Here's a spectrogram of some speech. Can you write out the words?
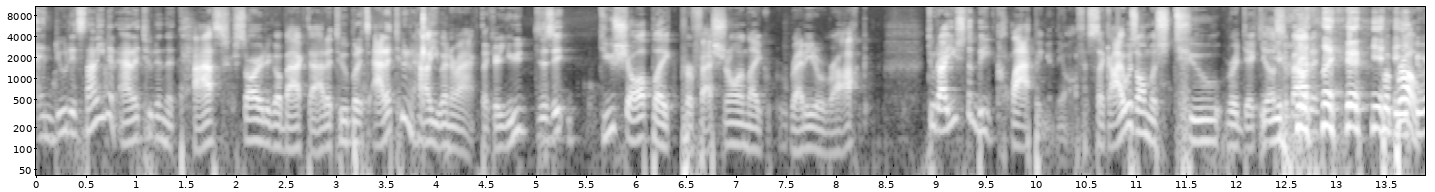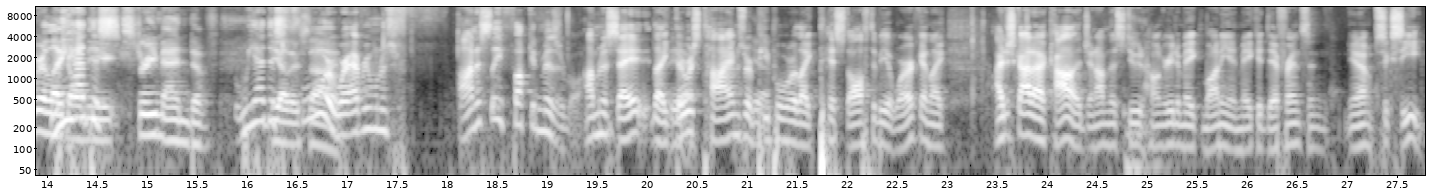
And dude, it's not even attitude in the task. Sorry to go back to attitude, but it's attitude in how you interact. Like, are you? Does it? Do you show up like professional and like ready to rock? Dude, I used to be clapping in the office. Like I was almost too ridiculous You about were it. like- but bro, you were like we on had the this extreme end of we had the this other floor side. where everyone was f- honestly fucking miserable. I'm gonna say it. Like Yeah. there was times where Yeah. people were like pissed off to be at work, and like I just got out of college, and I'm this dude hungry to make money and make a difference, and you know succeed.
